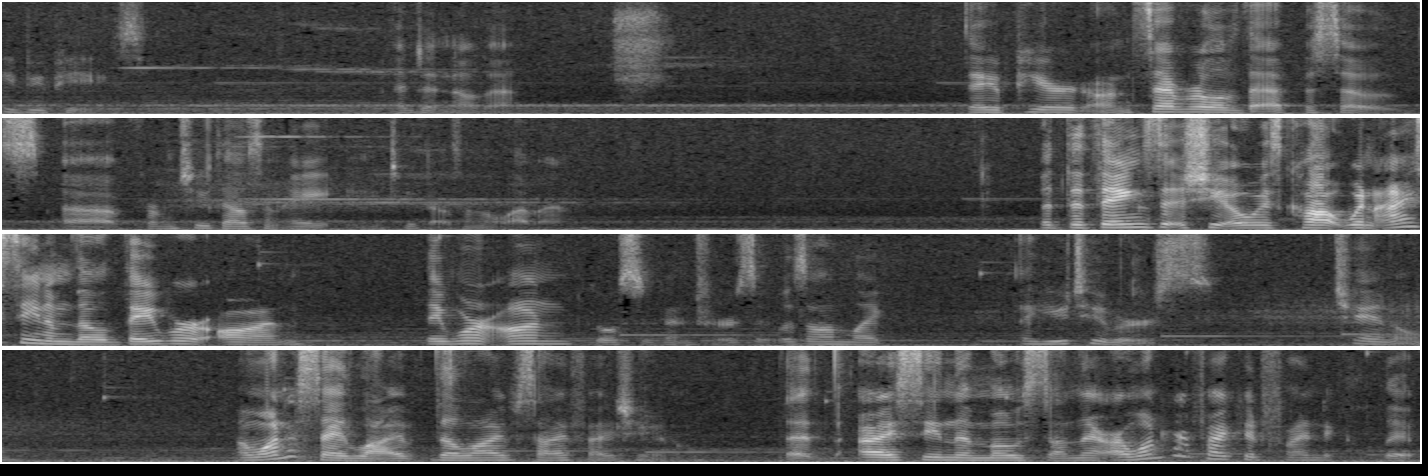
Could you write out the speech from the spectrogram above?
EVPs. I didn't know that. They appeared on several of the episodes uh, from 2008 and 2011. But the things that she always caught, when I seen them though, they were on, they weren't on Ghost Adventures. It was on like a YouTuber's channel. I want to say live, the live sci-fi channel. That I seen the most on there. I wonder if I could find a clip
